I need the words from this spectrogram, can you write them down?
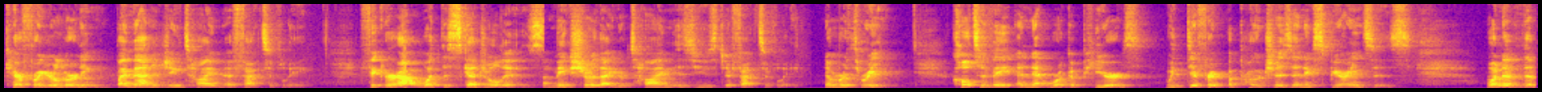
care for your learning by managing time effectively. Figure out what the schedule is. Make sure that your time is used effectively. Number three, cultivate a network of peers with different approaches and experiences. One of the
